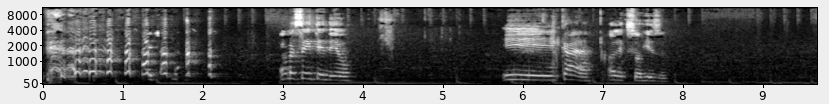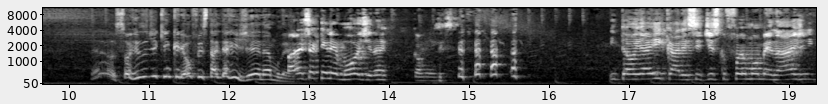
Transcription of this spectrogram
Mas você entendeu. E, cara, olha que sorriso. É o sorriso de quem criou o freestyle da RG, né, moleque? Parece aquele emoji, né? Então, e aí, cara, esse disco foi uma homenagem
